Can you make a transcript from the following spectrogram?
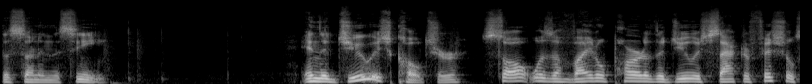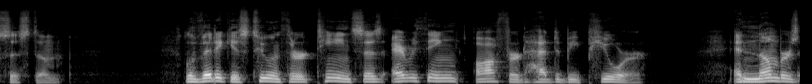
the sun and the sea. In the Jewish culture, salt was a vital part of the Jewish sacrificial system. Leviticus 2 and 13 says everything offered had to be pure. And Numbers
